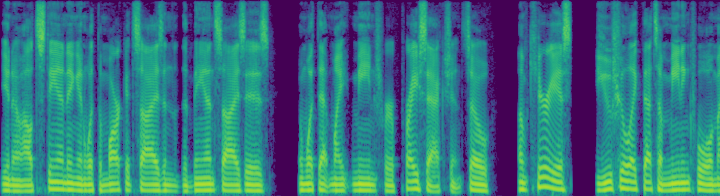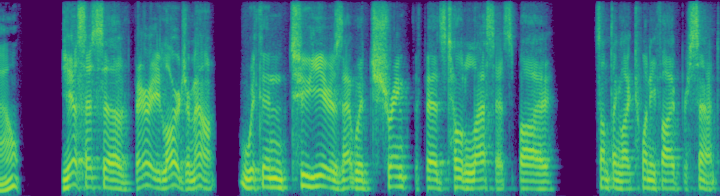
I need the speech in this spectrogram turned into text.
you know, outstanding and what the market size and the demand size is and what that might mean for price action. So I'm curious, do you feel like that's a meaningful amount? Yes, that's a very large amount. Within two years, that would shrink the Fed's total assets by something like 25%.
